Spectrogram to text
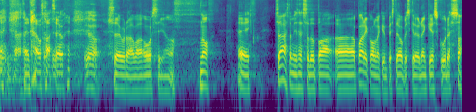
Mennään vaan se, seuraavaan osioon. No, hei. Säästämisessä tota, pari kolmekymppisten opiskelijoiden keskuudessa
